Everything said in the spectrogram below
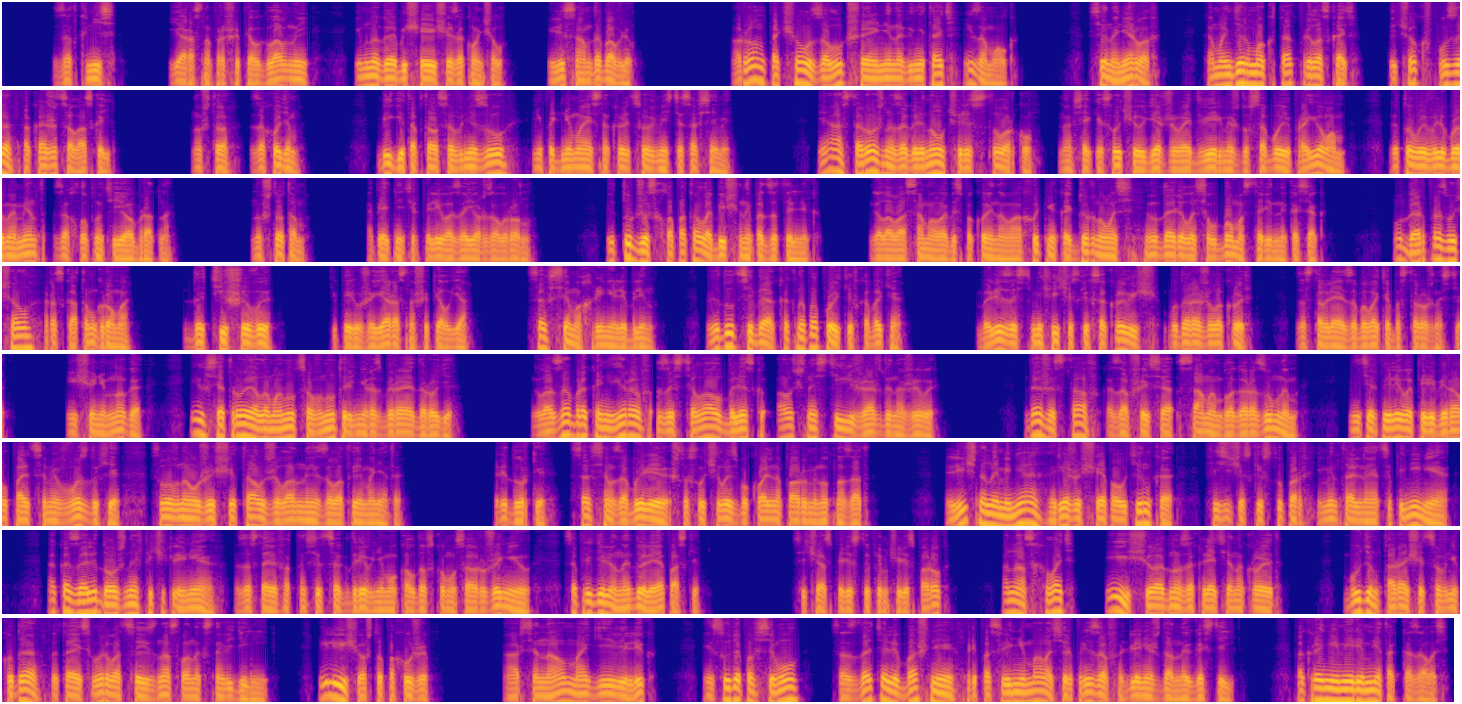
«Заткнись!» — яростно прошипел главный и многообещающе закончил. «Или сам добавлю». Рон почел за лучшее не нагнетать и замолк. Все на нервах. Командир мог так приласкать, Тычок в пузо покажется лаской. Ну что, заходим? Бигги топтался внизу, не поднимаясь на крыльцо вместе со всеми. Я осторожно заглянул через створку, на всякий случай удерживая дверь между собой и проемом, готовый в любой момент захлопнуть ее обратно. «Ну что там?» — опять нетерпеливо заерзал Рон. И тут же схлопотал обещанный подзатыльник. Голова самого беспокойного охотника дернулась и ударилась лбом о старинный косяк. Удар прозвучал раскатом грома. «Да тише вы!» Теперь уже яростно шипел я. «Совсем охренели, блин. Ведут себя, как на попойке в кабаке». Близость мифических сокровищ будоражила кровь, заставляя забывать об осторожности. Еще немного, и все трое ломанутся внутрь, не разбирая дороги. Глаза браконьеров застилал блеск алчности и жажды наживы. Даже став, казавшийся самым благоразумным, нетерпеливо перебирал пальцами в воздухе, словно уже считал желанные золотые монеты. Придурки, совсем забыли, что случилось буквально пару минут назад. Лично на меня режущая паутинка, физический ступор и ментальное оцепенение оказали должное впечатление, заставив относиться к древнему колдовскому сооружению с определенной долей опаски. Сейчас переступим через порог, а нас хвать и еще одно заклятие накроет. Будем таращиться в никуда, пытаясь вырваться из насланных сновидений. Или еще что похуже. Арсенал магии велик, и, судя по всему, создатели башни припасли немало сюрпризов для нежданных гостей. По крайней мере, мне так казалось.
